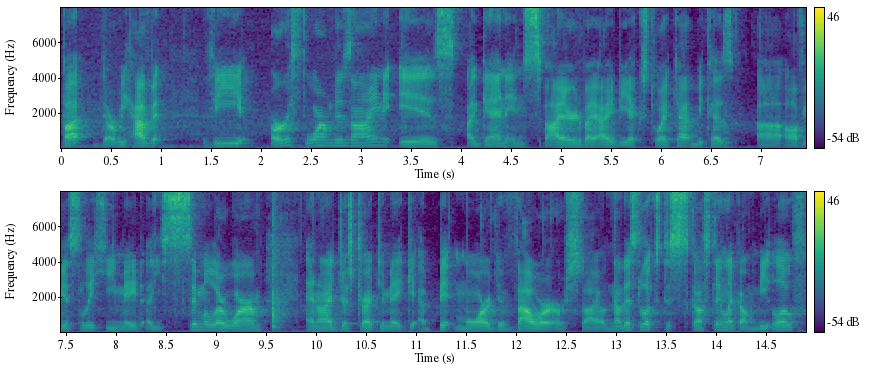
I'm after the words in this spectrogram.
But there we have it. The Earthworm design is again inspired by IBX Toycat because uh, obviously he made a similar worm and I just tried to make it a bit more devourer style. Now this looks disgusting like a meatloaf,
